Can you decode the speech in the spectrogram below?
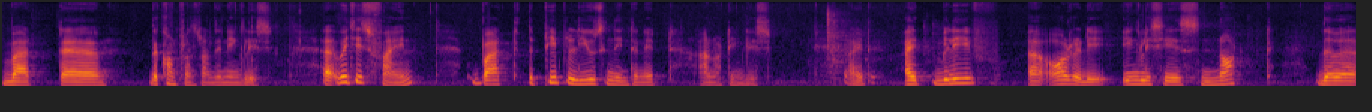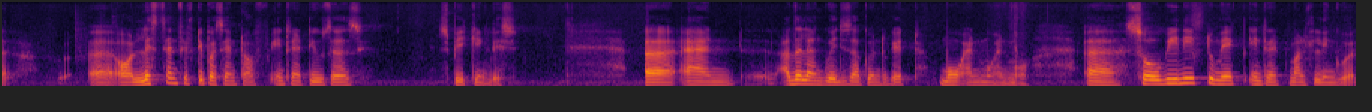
But uh, the conference runs in English, uh, which is fine but the people using the internet are not English, right? I believe uh, already English is not the uh, or less than 50% of internet users speak English. Uh, and other languages are going to get more and more and more. Uh, so we need to make internet multilingual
